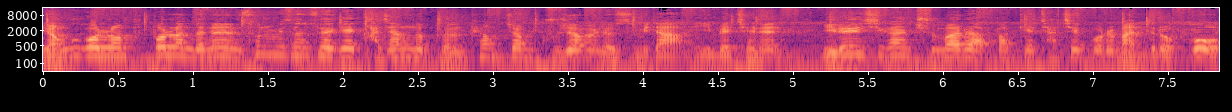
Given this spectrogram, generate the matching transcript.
영국 언론 풋볼런드는 손미 선수에게 가장 높은 평점 9점을 줬습니다. 이 매체는 이른 시간 주말을 압박해 자책골을 만들었고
